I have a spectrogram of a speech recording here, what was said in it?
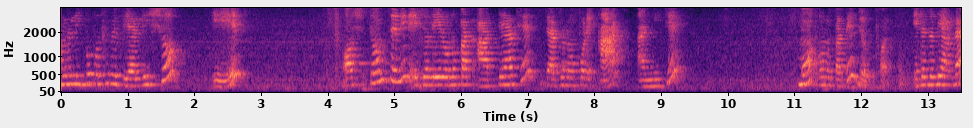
আমরা লিখব প্রথমে বিয়াল্লিশশো, এর অষ্টম শ্রেণির এই জন্য এর অনুপাত আট দেওয়া আছে, যার জন্য উপরে আট আর নিচে মোট অনুপাতের যোগফল। এটা যদি আমরা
